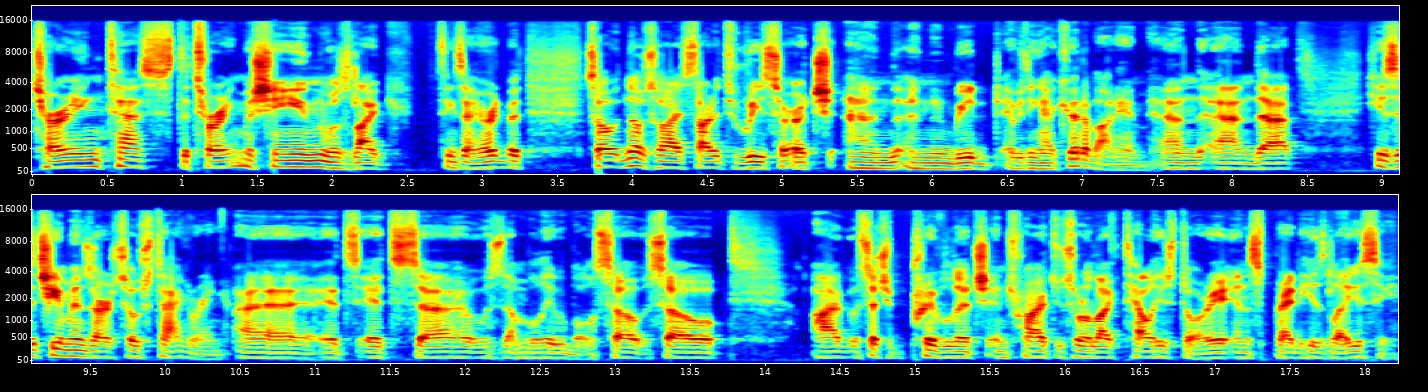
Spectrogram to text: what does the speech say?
Turing test, the Turing machine was like things I heard. But so no, so I started to research and and read everything I could about him, and and uh, his achievements are so staggering. Uh, it's it's uh, it was unbelievable. So so. I was such a privilege and tried to sort of like tell his story and spread his legacy.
